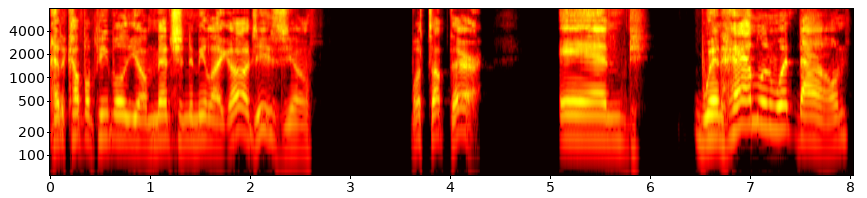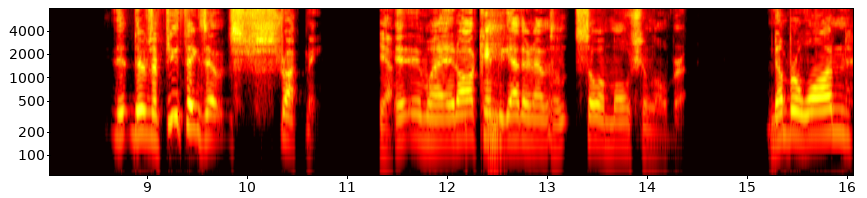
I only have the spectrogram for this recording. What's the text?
Had a couple people, you know, mention to me like, "Oh, geez, you know, what's up there?" And when Hamlin went down, th- there's a few things that struck me. Yeah. it, it- when it all came together, and I was so emotional over it. Number one,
